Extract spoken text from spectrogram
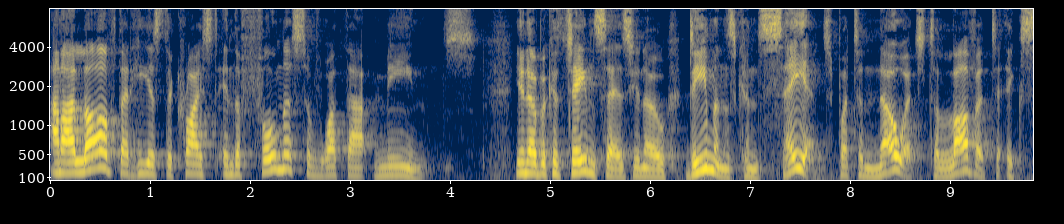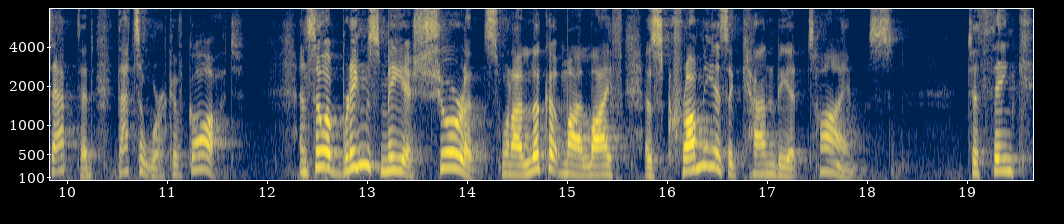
And I love that he is the Christ in the fullness of what that means. You know, because James says, you know, demons can say it, but to know it, to love it, to accept it, that's a work of God. And so it brings me assurance when I look at my life, as crummy as it can be at times, to think,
